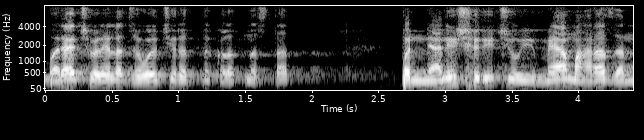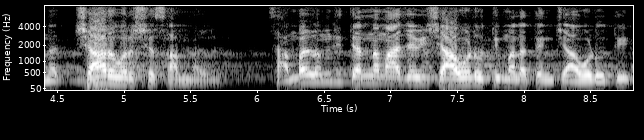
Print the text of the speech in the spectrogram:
बऱ्याच वेळेला जवळची रत्न कळत नसतात पण ज्ञानेश्वरीची होई म्या महाराजांना चार वर्ष सांभाळलं सांभाळलं म्हणजे त्यांना माझ्याविषयी आवड होती मला त्यांची आवड होती.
